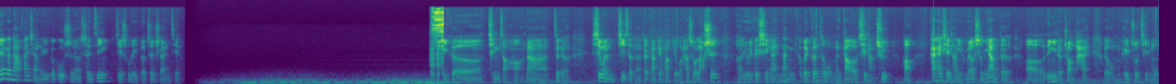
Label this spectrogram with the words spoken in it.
今天跟大家分享的一个故事呢，曾经接触的一个真实案件。一个清早哈，那这个新闻记者呢，在打电话给我，他说：“老师，呃，有一个刑案，那你可不可以跟着我们到现场去啊，看看现场有没有什么样的呃灵异的状态，呃，我们可以做节目。”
